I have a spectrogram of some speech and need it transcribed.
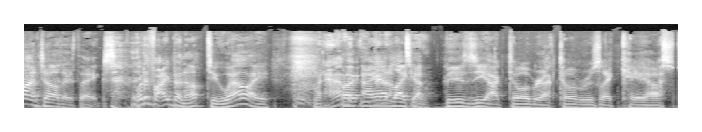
On to other things. What have I been up to? Well, I What haven't I, you I had up like to? a busy October. October was like chaos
